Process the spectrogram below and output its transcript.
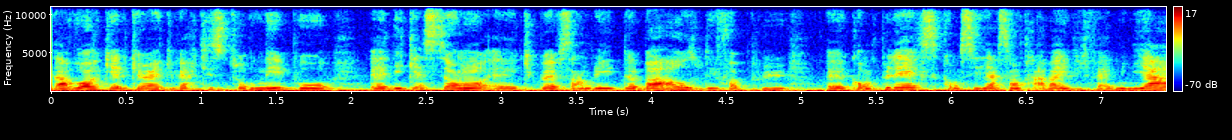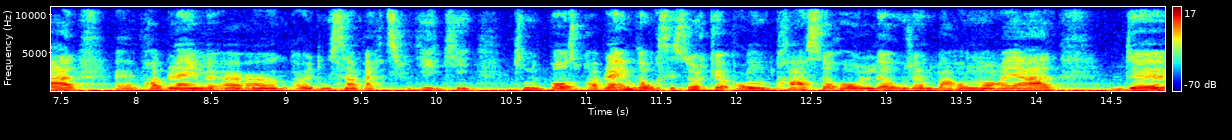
d'avoir quelqu'un vers qui se tourner pour euh, des questions euh, qui peuvent sembler de base ou des fois plus complexes, conciliation travail-vie familiale, problème, un, un, dossier en particulier qui, qui nous pose problème. Donc, c'est sûr qu'on prend ce rôle-là aux jeunes barreaux de Montréal de,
